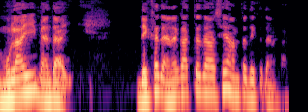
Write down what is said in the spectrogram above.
මුලයි මැදයි දෙක දැනගත්ත දවසේ අන්ත දෙක දැනගත්තා.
